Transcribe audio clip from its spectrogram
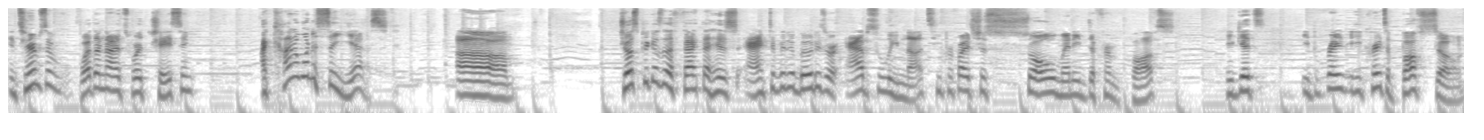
in terms of whether or not it's worth chasing, I kind of want to say yes. Um, just because of the fact that his activated abilities are absolutely nuts. He provides just so many different buffs. He gets he, he creates a buff zone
